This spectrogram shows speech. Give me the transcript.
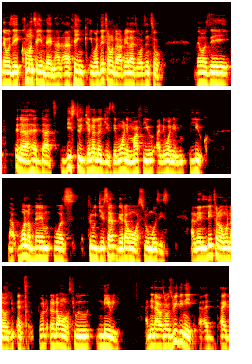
there was a common saying then, and I think it was later on that I realized it wasn't so. There was a thing I heard that these two genealogies, the one in Matthew and the one in Luke, that one of them was through Joseph, the other one was through Moses. And then later on, when I was, uh, the other one was through Mary. And then I was, was reading it. I, I,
